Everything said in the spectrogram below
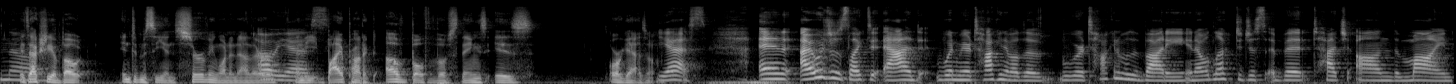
No. It's actually about intimacy and serving one another. Oh, And the byproduct of both of those things is orgasm. Yes. And I would just like to add when we were talking about the we were talking about the body and I would like to just a bit touch on the mind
